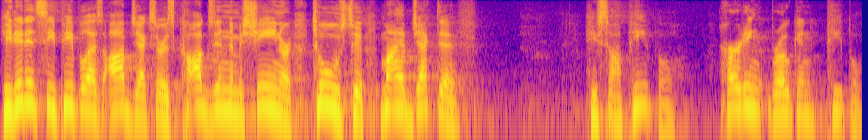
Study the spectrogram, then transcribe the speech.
He didn't see people as objects or as cogs in the machine or tools to my objective. He saw people, hurting, broken people.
